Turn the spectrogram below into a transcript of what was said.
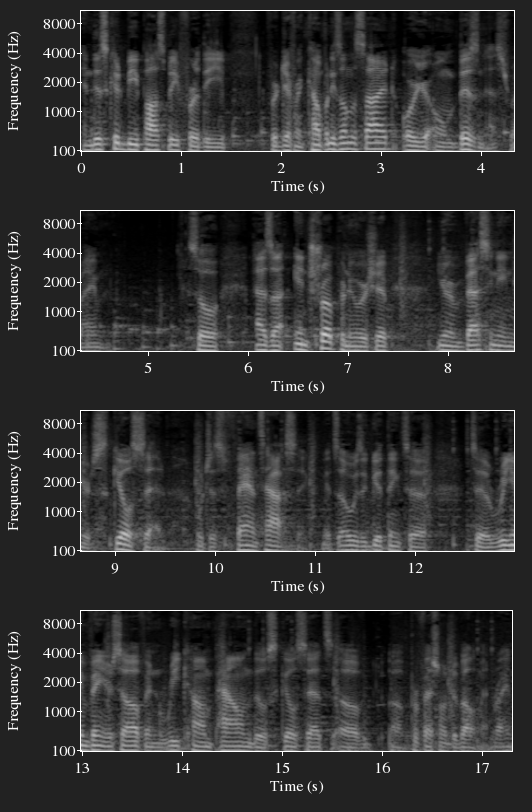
And this could be possibly for the for different companies on the side or your own business, right? So, as an intrapreneurship, you're investing in your skill set, which is fantastic. It's always a good thing to to reinvent yourself and recompound those skill sets of uh, professional development, right?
